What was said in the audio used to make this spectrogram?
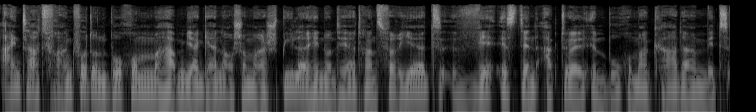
Eintracht Frankfurt und Bochum haben ja gern auch schon mal Spieler hin und her transferiert. Wer ist denn aktuell im Bochumer Kader mit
